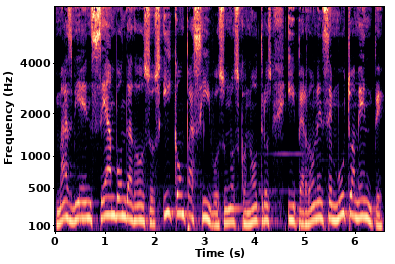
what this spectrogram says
más bien sean bondadosos y compasivos unos con otros y perdónense mutuamente,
